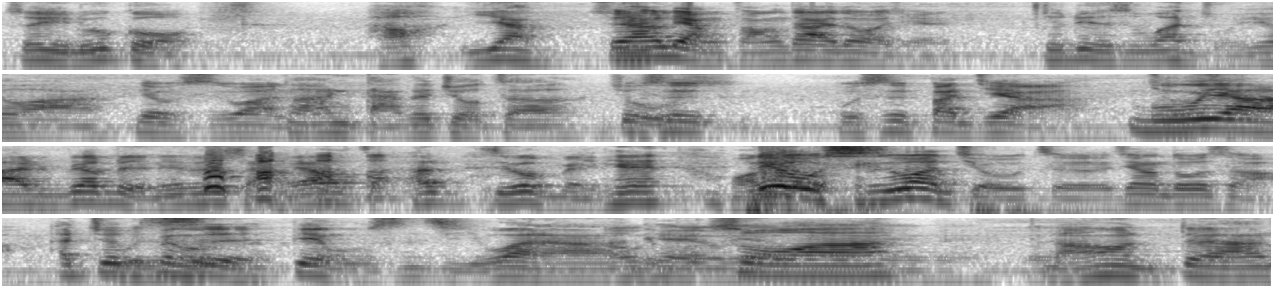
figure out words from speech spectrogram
所以如果好一样，所以他两房大概多少钱？就六十万左右啊。六十万对，啊，你打个九折就不是不是半价啊？不要啦，你不要每天都想要涨，啊，只有每天往六十万九折，这样多少？啊就是变五十几万啊也不错啊。然后对啊，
